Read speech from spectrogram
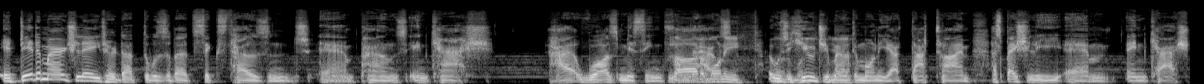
It did emerge later that there was about six thousand um, pounds in cash was missing from Lot the of house. money. It was Lot a huge money, amount yeah. of money at that time, especially um, in cash.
